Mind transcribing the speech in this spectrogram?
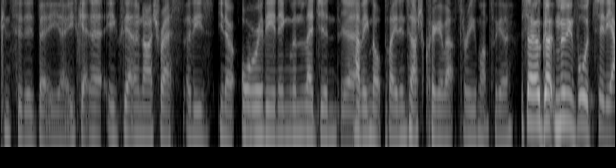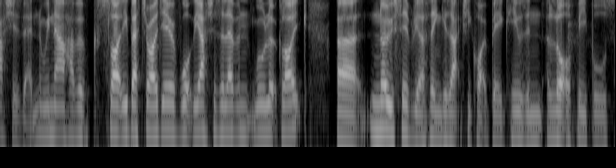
considered, but you know, he's getting a he's getting a nice rest, and he's you know already an England legend, Yeah. having not played international cricket about three months ago. So go, moving forward to the Ashes, then we now have a slightly better idea of what the Ashes eleven will look like. Uh, no Sibley, I think, is actually quite big. He was in a lot of people's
